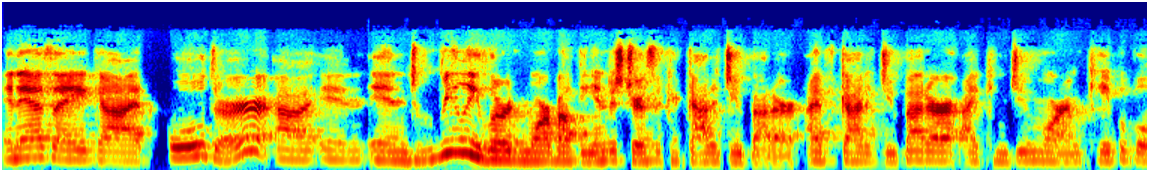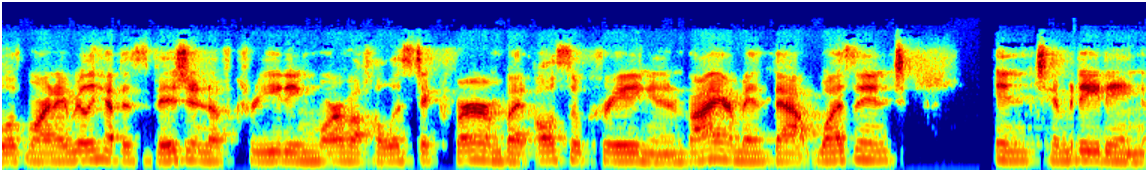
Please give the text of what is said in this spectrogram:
and as I got older uh, and, and really learned more about the industry, I was like, I got to do better. I've got to do better. I can do more. I'm capable of more. And I really had this vision of creating more of a holistic firm, but also creating an environment that wasn't intimidating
